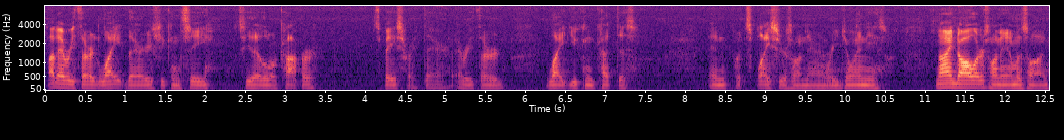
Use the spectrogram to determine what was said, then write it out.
about every third light there as you can see. See that little copper space right there? Every third light you can cut this and put splicers on there and rejoin these. $9 on Amazon.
